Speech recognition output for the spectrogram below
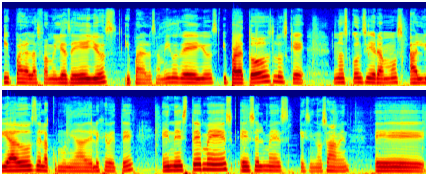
y para las familias de ellos y para los amigos de ellos y para todos los que nos consideramos aliados de la comunidad LGBT. En este mes es el mes que si no saben, eh,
